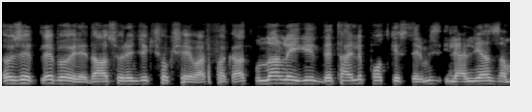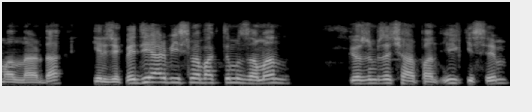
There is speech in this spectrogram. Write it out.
özetle böyle. Daha söylenecek çok şey var fakat bunlarla ilgili detaylı podcastlerimiz ilerleyen zamanlarda gelecek. Ve diğer bir isme baktığımız zaman gözümüze çarpan ilk isim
